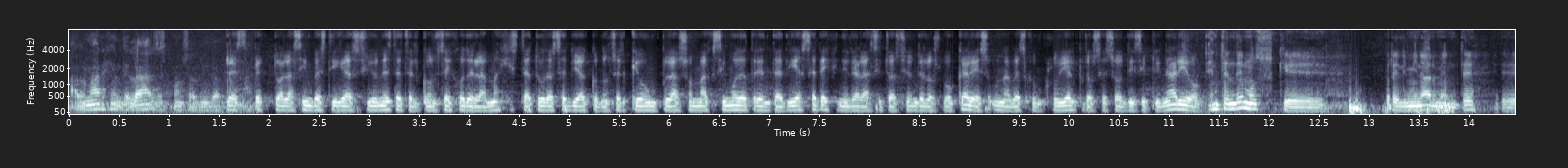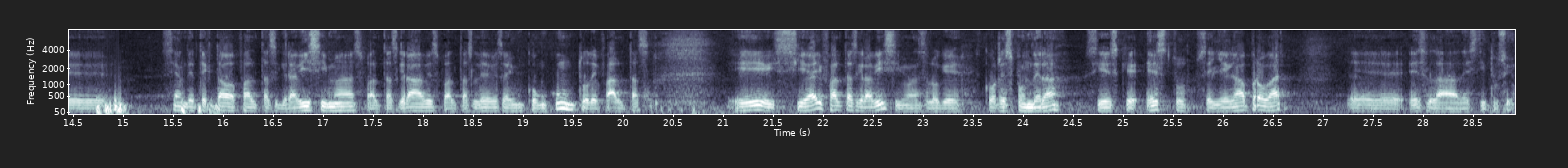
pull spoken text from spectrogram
al margen de la responsabilidad. penal. Respecto a las investigaciones, desde el Consejo de la Magistratura se dio a conocer que un plazo máximo de 30 días se definirá la situación de los vocales una vez concluya el proceso disciplinario. Entendemos que preliminarmente eh, se han detectado faltas gravísimas, faltas graves, faltas leves, hay un conjunto de faltas. Y si hay faltas gravísimas, lo que corresponderá, si es que esto se llega a aprobar, eh, es la destitución.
